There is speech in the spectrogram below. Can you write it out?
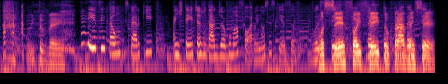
Muito bem. É isso, então. Espero que a gente tenha te ajudado de alguma forma. E não se esqueça. Você foi feito pra vencer.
